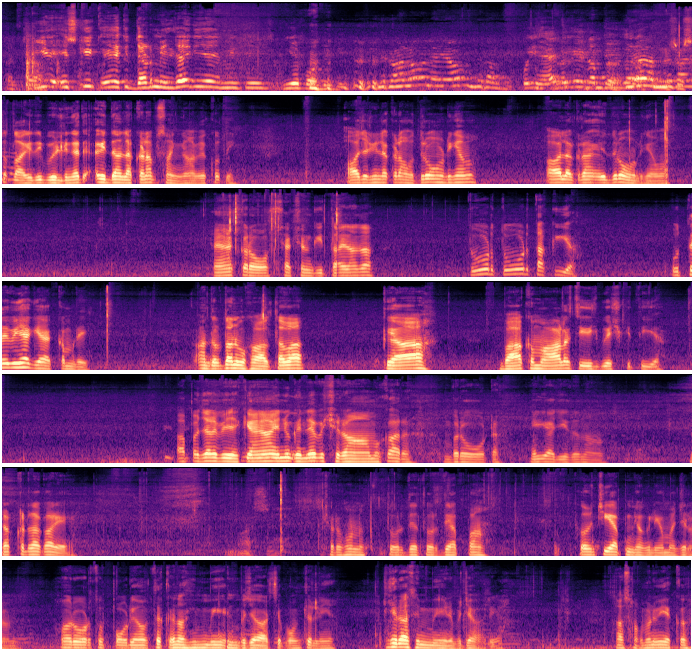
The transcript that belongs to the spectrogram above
अच्छा ये इसकी एक जड़ मिल जाएगी ये नीचे ये पौधे की निकालो ले जाओ निकाल दो कोई है जो रंग 1927 ਦੀ ਬਿਲਡਿੰਗ ਹੈ ਤੇ ਇਦਾਂ ਲੱਕੜਾਂ ਫਸਾਈਆਂ ਵੇਖੋ ਤੁਸੀਂ ਆ ਜਿਹੜੀਆਂ ਲੱਕੜਾਂ ਉਧਰੋਂ ਆਉਂਦੀਆਂ ਵਾ ਆ ਲੱਕੜਾਂ ਇਧਰੋਂ ਆਉਂਦੀਆਂ ਵਾ ਐ ਕ੍ਰੋਸ ਸੈਕਸ਼ਨ ਕੀਤਾ ਇਹਨਾਂ ਦਾ ਤੋੜ ਤੋੜ ਤੱਕ ਹੀ ਆ ਉੱਤੇ ਵੀ ਹੈਗੇ ਆ ਕਮਰੇ ਅੰਦਰ ਤੁਹਾਨੂੰ ਵਿਖਾਲਤਾ ਵਾ ਕਿਆ ਬਾ ਕਮਾਲ ਚੀਜ਼ ਪੇਸ਼ ਕੀਤੀ ਆ ਆਪਾਂ ਜਦ ਵੇਖ ਕੇ ਆਏ ਆ ਇਹਨੂੰ ਕਹਿੰਦੇ ਵਿਸ਼ਰਾਮ ਘਰ, ਬਰੋਟ ਇਹ ਆ ਜੀ ਇਹਦਾ ਨਾਮ ਲੱਕੜ ਦਾ ਘਰ ਆ। ਚਲੋ ਹੁਣ ਤੁਰਦੇ ਤੁਰਦੇ ਆਪਾਂ ਪਹੁੰਚੀ ਆਪਣੀਆਂ ਅਗਲੀਆਂ ਮੰਜ਼ਿਲਾਂ ਨੂੰ। ਹੁਣ ਰੋਡ ਤੋਂ ਪੌੜੀਆਂ ਉੱਤੇ ਕਹਿੰਦਾ ਅਸੀਂ ਮੇਨ ਬਾਜ਼ਾਰ 'ਚ ਪਹੁੰਚ ਚੱਲੇ ਆ ਜਿਹੜਾ ਇੱਥੇ ਮੇਨ ਬਾਜ਼ਾਰ ਆ। ਆ ਸਾਹਮਣੇ ਵੀ ਇੱਕ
